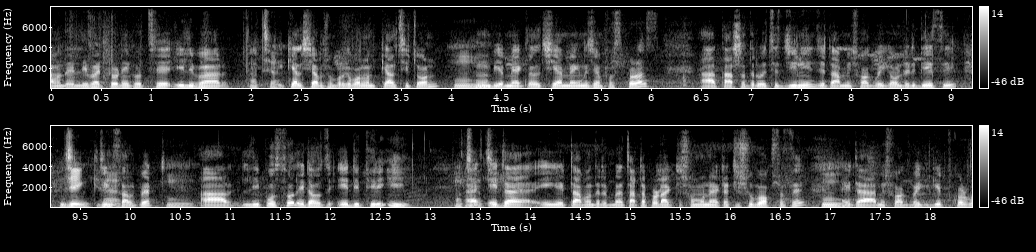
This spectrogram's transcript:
আমাদের লিভার টনিক হচ্ছে ই লিভার আচ্ছা ক্যালসিয়াম সম্পর্কে বললাম ক্যালসিটন। ক্যালসিয়াম ম্যাগনেসিয়াম ফসফরাস আর তার সাথে রয়েছে জিনি যেটা আমি সোহাগ ভাইকে অলরেডি দিয়েছি। জিঙ্ক জিঙ্ক সালফেট আর লিপোসোল এটা হচ্ছে এডি থ্রি ই এটা এই এটা আমাদের চারটা প্রোডাক্ট সমন্বয় একটা টিস্যু বক্স আছে। এটা আমি সোহাগ ভাইকে গিফট করব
